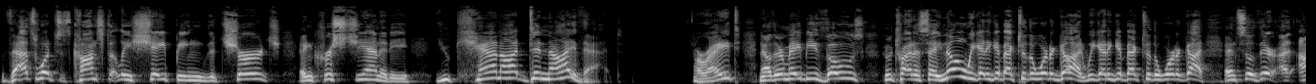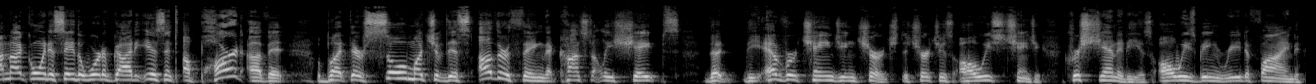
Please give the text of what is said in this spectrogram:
That's what's constantly shaping the church and Christianity. You cannot deny that. All right. Now there may be those who try to say, no, we got to get back to the word of God. We got to get back to the word of God. And so there, I'm not going to say the word of God isn't a part of it, but there's so much of this other thing that constantly shapes the, the ever changing church. The church is always changing. Christianity is always being redefined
